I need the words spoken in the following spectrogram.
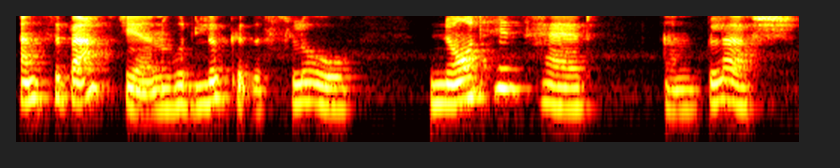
And Sebastian would look at the floor nod his head, and blush.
